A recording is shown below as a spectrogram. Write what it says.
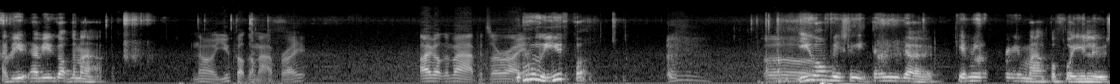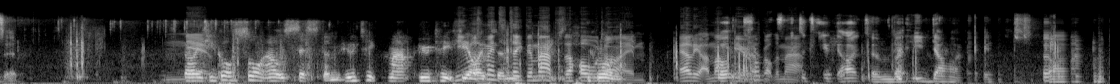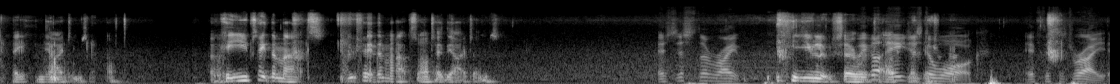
Have you Have you got the map? No, you've got the map, right? I got the map. It's alright. No, you've got. Ugh. You obviously. There you go. Give me the freaking map before you lose it. Guys, you No. gotta sort out a system. Who takes the map? Who takes He the item? He was meant to take the maps the whole Come on. time. Elliot, I'm up Well, here and I've got the map. to take the item, but he died. So I'm taking the items now. Okay, you take the maps. You take the maps, and I'll take the items. Is this the right? you look so. We've got ages to walk. If this is right.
